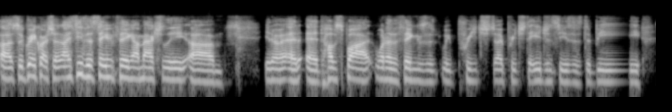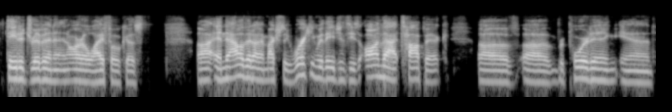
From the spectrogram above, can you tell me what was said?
Uh, so great question. I see the same thing. I'm actually, um, you know, at, at HubSpot, one of the things that we preached, I preached to agencies is to be data driven and ROI focused. Uh, and now that I'm actually working with agencies on that topic of uh, reporting and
